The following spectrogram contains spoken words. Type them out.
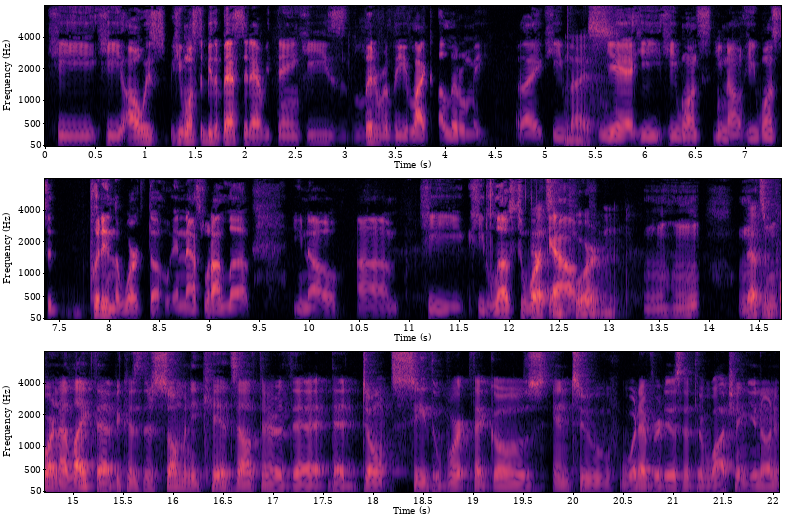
He he always he wants to be the best at everything. He's literally like a little me. Like he, Nice. yeah, he he wants you know he wants to put in the work though, and that's what I love. You know, um, he he loves to work out. That's out. important. Mm-hmm. That's Mhm. important. I like that because there's so many kids out there that that don't see the work that goes into whatever it is that they're watching. You know what I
